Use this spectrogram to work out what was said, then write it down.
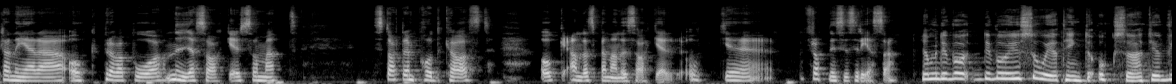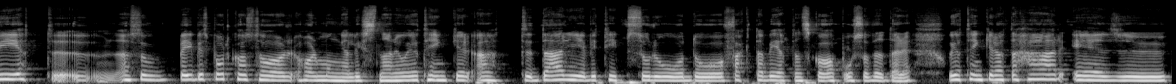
planera och pröva på nya saker som att starta en podcast och andra spännande saker. Och eh, förhoppningsvis resa. Ja men det var, det var ju så jag tänkte också att jag vet, eh, alltså Babys podcast har, har många lyssnare och jag tänker att där ger vi tips och råd och faktavetenskap och så vidare. Och jag tänker att det här är ju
